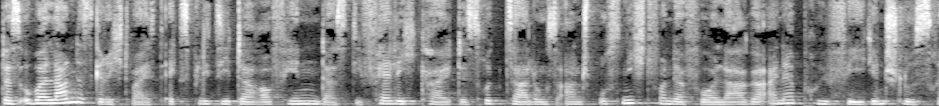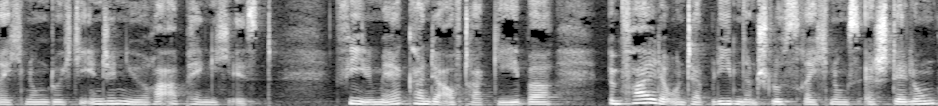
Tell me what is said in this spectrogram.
das Oberlandesgericht weist explizit darauf hin, dass die Fälligkeit des Rückzahlungsanspruchs nicht von der Vorlage einer prüffähigen Schlussrechnung durch die Ingenieure abhängig ist. Vielmehr kann der Auftraggeber im Fall der unterbliebenen Schlussrechnungserstellung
